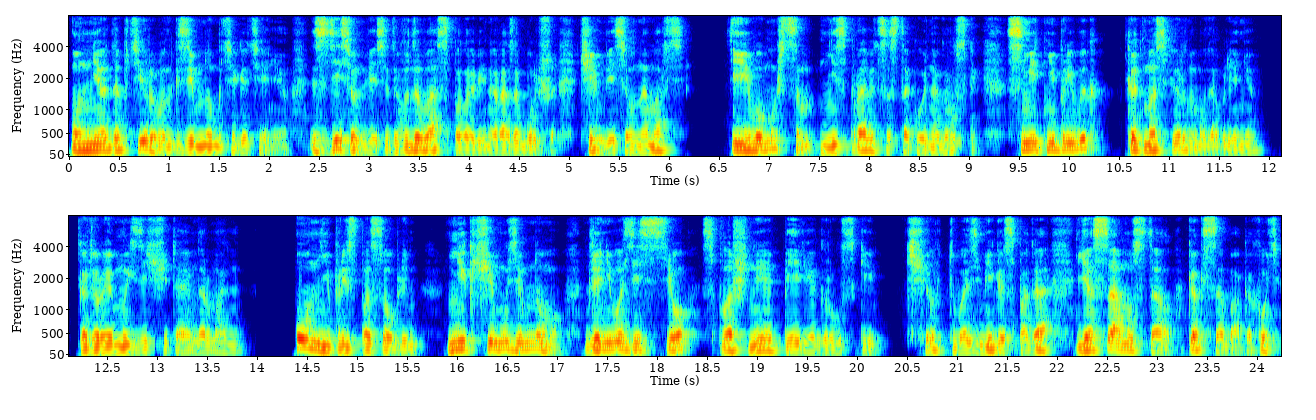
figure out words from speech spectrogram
Он не адаптирован к земному тяготению. Здесь он весит в два с половиной раза больше, чем весил на Марсе и его мышцам не справиться с такой нагрузкой. Смит не привык к атмосферному давлению, которое мы здесь считаем нормальным. Он не приспособлен ни к чему земному. Для него здесь все сплошные перегрузки. Черт возьми, господа, я сам устал, как собака, хоть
